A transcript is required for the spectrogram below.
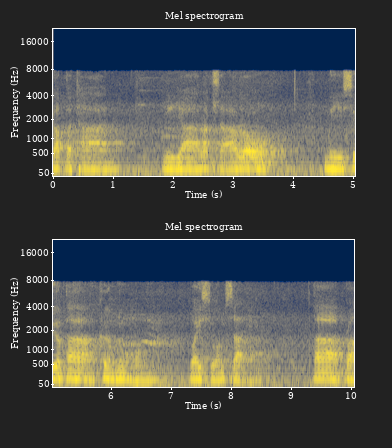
รับประทาน มียารักษาโรค มีเสื้อผ้าเครื่องนุ่งห่มไว้สวมใส่ ถ้าปรา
